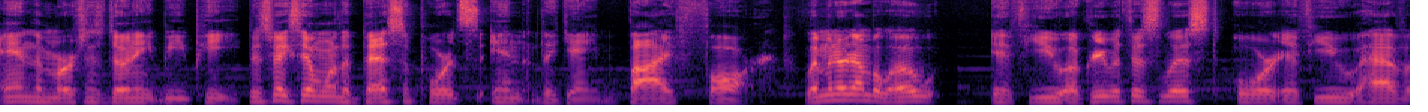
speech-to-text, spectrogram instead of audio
and the Merchant's Donate BP. This makes him one of the best supports in the game, by far. Let me know down below if you agree with this list or if you have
